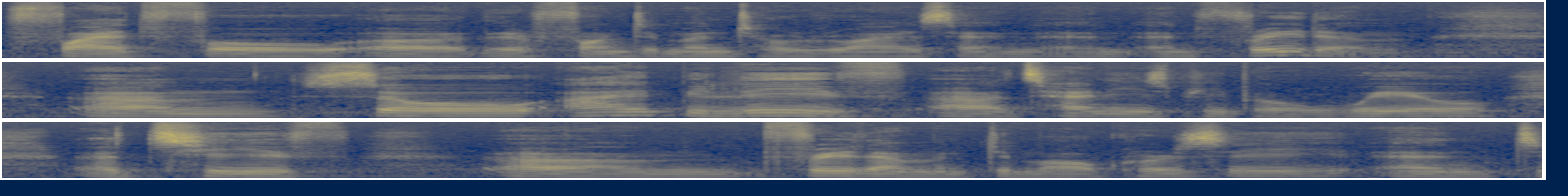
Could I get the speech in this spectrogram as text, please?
fight for uh, their fundamental rights and, and, and freedom. Um, so I believe uh, Chinese people will achieve um, freedom and democracy, and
